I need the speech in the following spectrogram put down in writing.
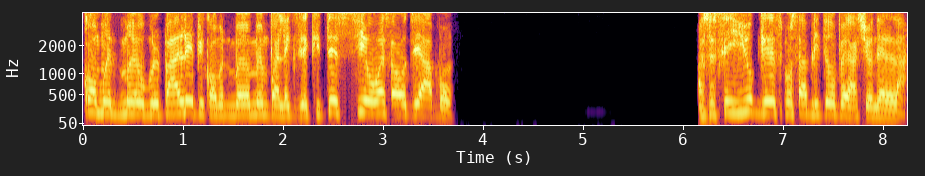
komandman yo pou l'pale, pi komandman yo menm pou l'ekzekute, si yo wè sa ou di a ah bon. Anse se yo ki responsabilite operasyonel la.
